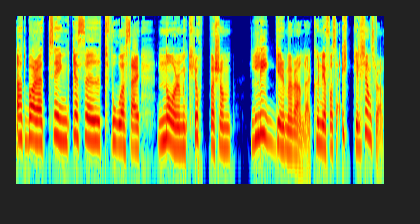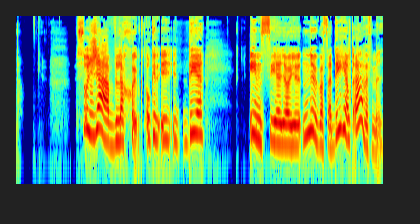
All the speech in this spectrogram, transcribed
Att bara tänka sig två så här normkroppar som ligger med varandra kunde jag få så här äckelkänslor av. Så jävla sjukt. Och det inser jag ju nu att så här, det är helt över för mig.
